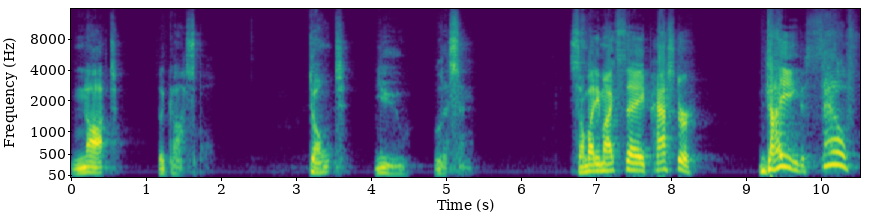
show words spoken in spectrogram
not the gospel. Don't you listen. Somebody might say, Pastor, dying to self,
